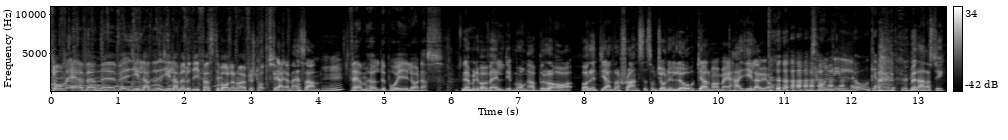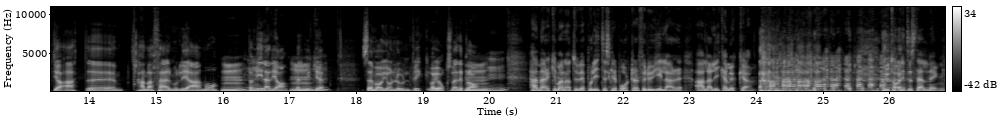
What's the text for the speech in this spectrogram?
Som även eh, gillade, gillar Melodifestivalen har jag förstått. Jajamensan. Vem höll du på i lördags? Nej men det var väldigt många bra, var det inte i Andra chansen som Johnny Logan var med? Han gillar ju jag. Johnny Logan. Men annars tyckte jag att eh, Hanna Ferm och Liamo, de gillade jag väldigt mycket. Sen var John Lundvik, var ju också väldigt bra. Mm. Här märker man att du är politisk reporter, för du gillar alla lika mycket. Du tar inte ställning.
